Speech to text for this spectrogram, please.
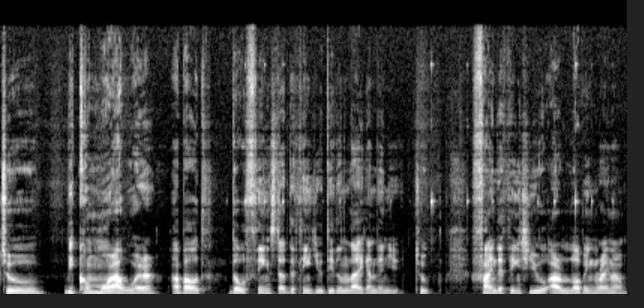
to become more aware about those things that the things you didn't like and then you to find the things you are loving right now?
